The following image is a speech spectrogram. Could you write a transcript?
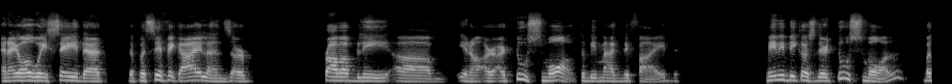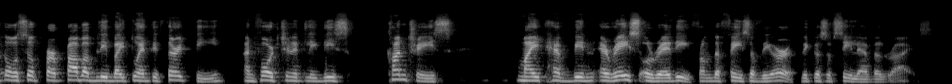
And I always say that the Pacific Islands are probably um, you know are, are too small to be magnified maybe because they're too small but also per, probably by 2030 unfortunately these countries might have been erased already from the face of the earth because of sea level rise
